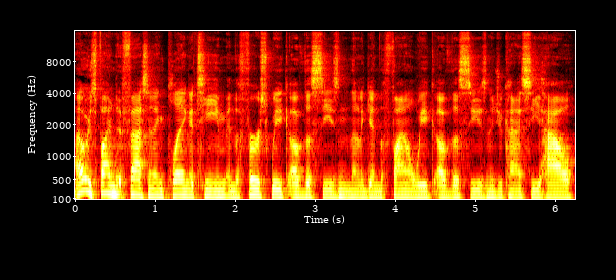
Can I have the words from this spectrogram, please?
I always find it fascinating playing a team in the first week of the season and then again the final week of the season as you kind of see how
